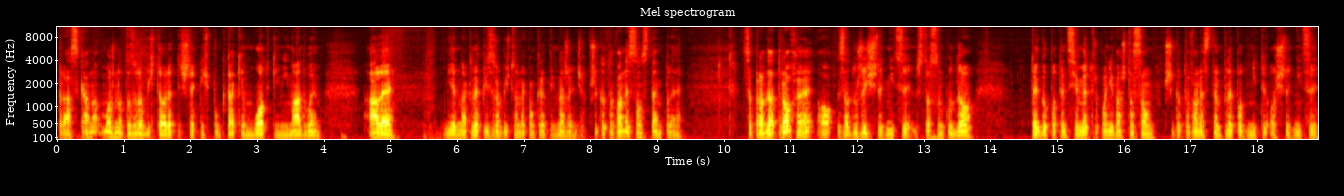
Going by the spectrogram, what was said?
praska. No, można to zrobić teoretycznie jakimś punktakiem, młotkiem i madłem, ale jednak lepiej zrobić to na konkretnych narzędziach. Przygotowane są stemple, co prawda trochę o za dużej średnicy w stosunku do tego potencjometru, ponieważ to są przygotowane stemple pod nity o średnicy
